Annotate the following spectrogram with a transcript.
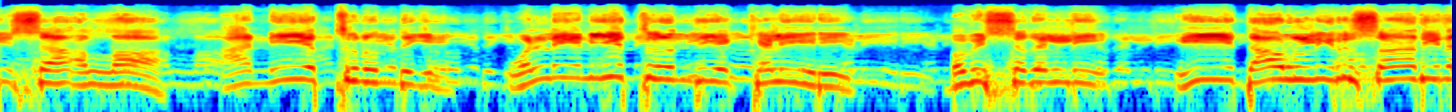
ಈಶಾ ಅಲ್ಲ ಆ ನೀಯತ್ತಿನೊಂದಿಗೆ, ಒಳ್ಳೆಯ ನೀಯತ್ತಿನೊಂದಿಗೆ ಕಲಿಯಿರಿ ಭವಿಷ್ಯದಲ್ಲಿ ಈ ದಾರುಲ್ ಇರ್ಷಾದಿನ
